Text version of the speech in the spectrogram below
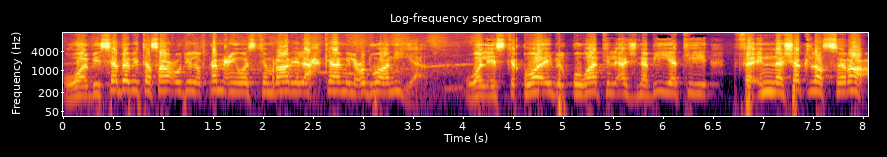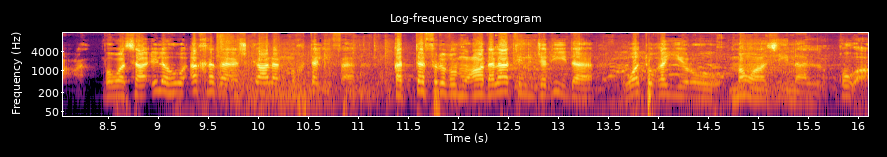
وبسبب تصاعد القمع واستمرار الأحكام العدوانية والاستقواء بالقوات الأجنبية فإن شكل الصراع ووسائله أخذ أشكالا مختلفة قد تفرض معادلات جديدة وتغير موازين القوى.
